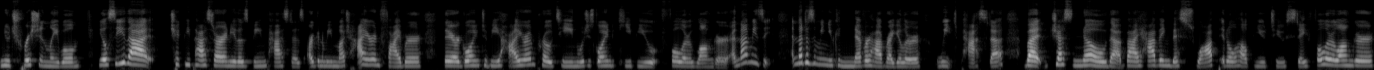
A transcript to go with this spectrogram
nutrition label, you'll see that chickpea pasta or any of those bean pastas are going to be much higher in fiber. They are going to be higher in protein, which is going to keep you fuller longer. And that means that, and that doesn't mean you can never have regular wheat pasta, but just know that by having this swap, it'll help you to stay fuller longer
